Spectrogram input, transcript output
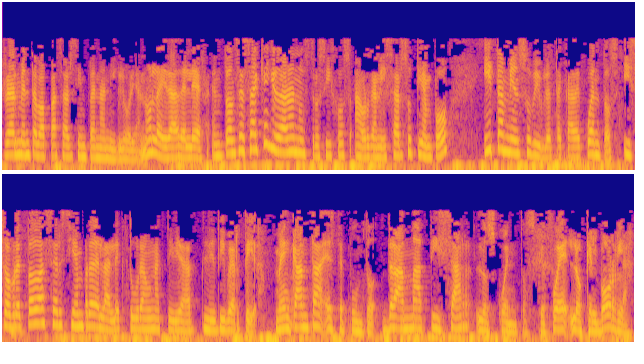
realmente va a pasar sin pena ni gloria, ¿no? La idea de leer. Entonces hay que ayudar a nuestros hijos a organizar su tiempo y también su biblioteca de cuentos y sobre todo hacer siempre de la lectura una actividad divertida. Me encanta este punto, dramatizar los cuentos, que fue lo que el Borla,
